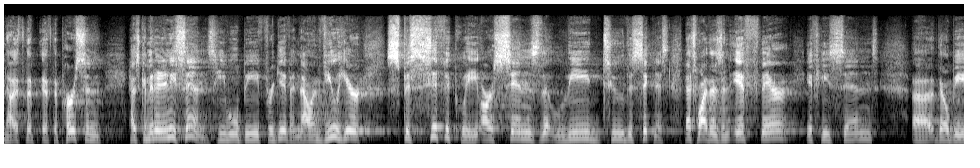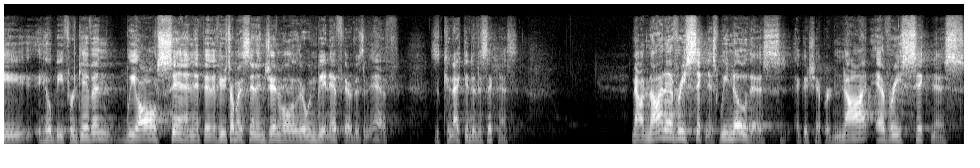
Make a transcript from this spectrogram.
Now, if the, if the person has committed any sins, he will be forgiven. Now, in view here, specifically are sins that lead to the sickness. That's why there's an if there. If he sinned, uh, there'll be, he'll be forgiven. We all sin. If, if you're talking about sin in general, there wouldn't be an if there. There's an if. It's connected to the sickness. Now, not every sickness, we know this at Good Shepherd, not every sickness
